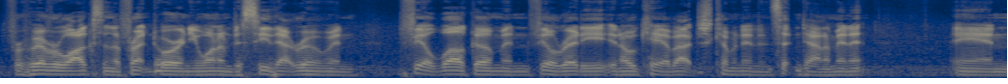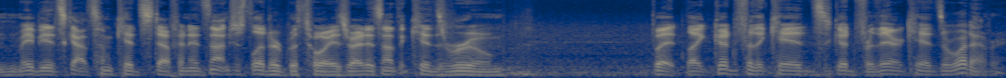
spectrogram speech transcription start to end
for whoever walks in the front door and you want them to see that room and feel welcome and feel ready and okay about just coming in and sitting down a minute. And maybe it's got some kids stuff and it. It's not just littered with toys, right? It's not the kids' room. But like good for the kids, good for their kids or whatever.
